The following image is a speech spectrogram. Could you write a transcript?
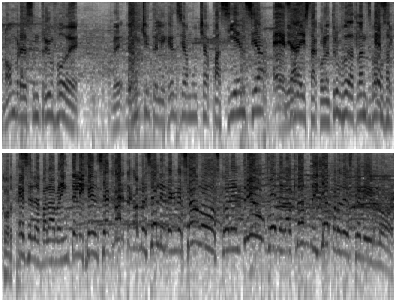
No, hombre, es un triunfo de, de- de mucha inteligencia, mucha paciencia. Y Esa- ahí está, con el triunfo de Atlantis vamos Esa- al corte. Esa es la palabra inteligencia. Corte comercial y regresamos con el triunfo del Atlantis ya para despedirnos.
